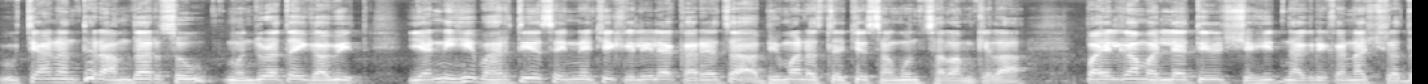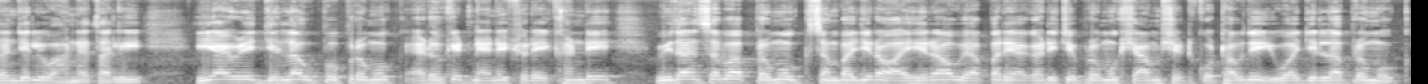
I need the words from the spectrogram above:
त्यानंतर आमदार सौ मंजुळाताई गावित यांनीही भारतीय सैन्याचे केलेल्या कार्याचा अभिमान असल्याचे सांगून सलाम केला. पहलगाम हल्ल्यातील शहीद नागरिकांना श्रद्धांजली वाहण्यात आली. यावेळी जिल्हा उपप्रमुख ॲडव्होकेट ज्ञानेश्वर एखंडे विधानसभा प्रमुख संभाजीराव अहिराव व्यापारी आघाडीचे प्रमुख श्यामशेठ कोठावदे युवा जिल्हा प्रमुख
